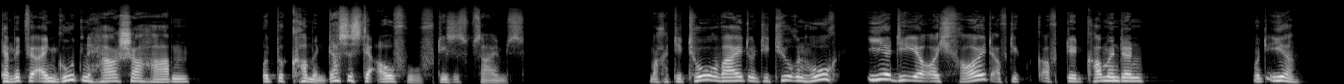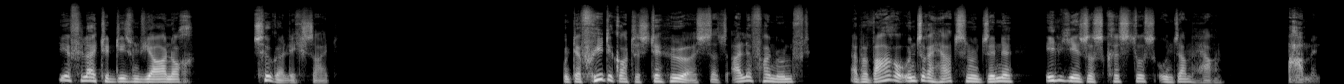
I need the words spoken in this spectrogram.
damit wir einen guten Herrscher haben und bekommen. Das ist der Aufruf dieses Psalms. Machet die Tore weit und die Türen hoch, ihr, die ihr euch freut auf, die, auf den kommenden, und ihr, ihr vielleicht in diesem Jahr noch zögerlich seid. Und der Friede Gottes, der höher ist als alle Vernunft, er bewahre unsere Herzen und Sinne in Jesus Christus, unserem Herrn. Amen.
